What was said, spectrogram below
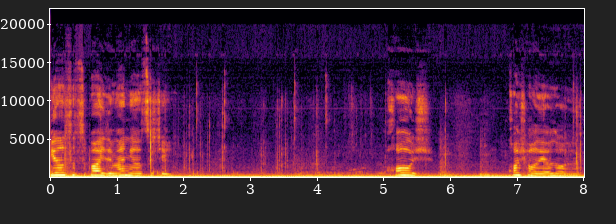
yarısı Spiderman, yarısı şey. Koş. Koş oraya doğru.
